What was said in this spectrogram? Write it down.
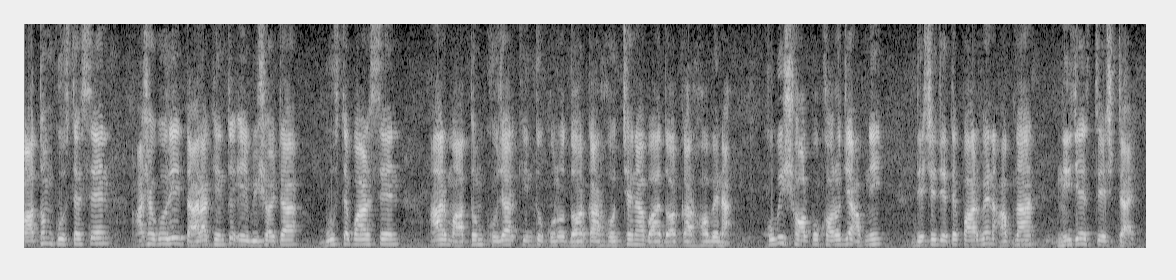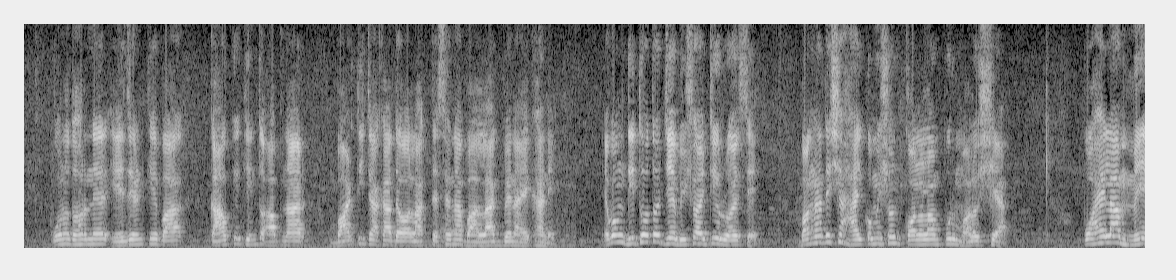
মাধ্যম খুঁজতেছেন, আশা করি তারা কিন্তু এই বিষয়টা বুঝতে পারছেন। আর মাধ্যম খোঁজার কিন্তু কোনো দরকার হচ্ছে না বা দরকার হবে না। খুবই স্বল্প খরচে আপনি দেশে যেতে পারবেন আপনার নিজের চেষ্টায়। কোনো ধরনের এজেন্টকে বা কাউকে কিন্তু আপনার বাড়তি টাকা দেওয়া লাগতেছে না বা লাগবে না এখানে। এবং দ্বিতীয়ত যে বিষয়টি রয়েছে, Bangladeshi high commission Kuala Lumpur, Malaysia. পহেলা মে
